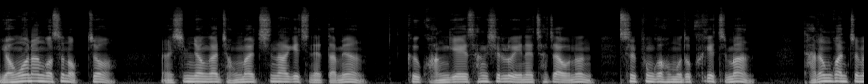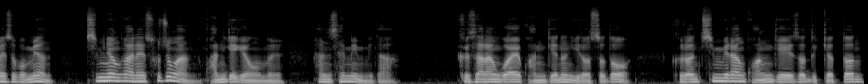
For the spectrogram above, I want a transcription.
영원한 것은 없죠. 10년간 정말 친하게 지냈다면 그 관계의 상실로 인해 찾아오는 슬픔과 허무도 크겠지만 다른 관점에서 보면 10년간의 소중한 관계 경험을 한 셈입니다. 그 사람과의 관계는 잃었어도 그런 친밀한 관계에서 느꼈던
